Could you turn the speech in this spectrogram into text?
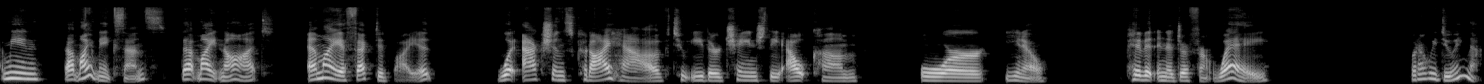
I mean, that might make sense. That might not. Am I affected by it? What actions could I have to either change the outcome or, you know, pivot in a different way? But are we doing that?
